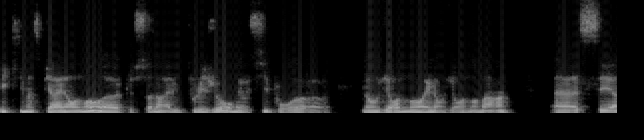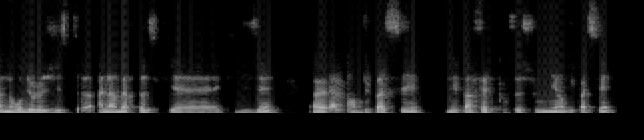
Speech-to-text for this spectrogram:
et qui m'inspire énormément, que ce soit dans la vie de tous les jours, mais aussi pour l'environnement et l'environnement marin. Euh, c'est un neurobiologiste, Alain Bertheus, qui, est, qui disait euh, la mort du passé n'est pas faite pour se souvenir du passé,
